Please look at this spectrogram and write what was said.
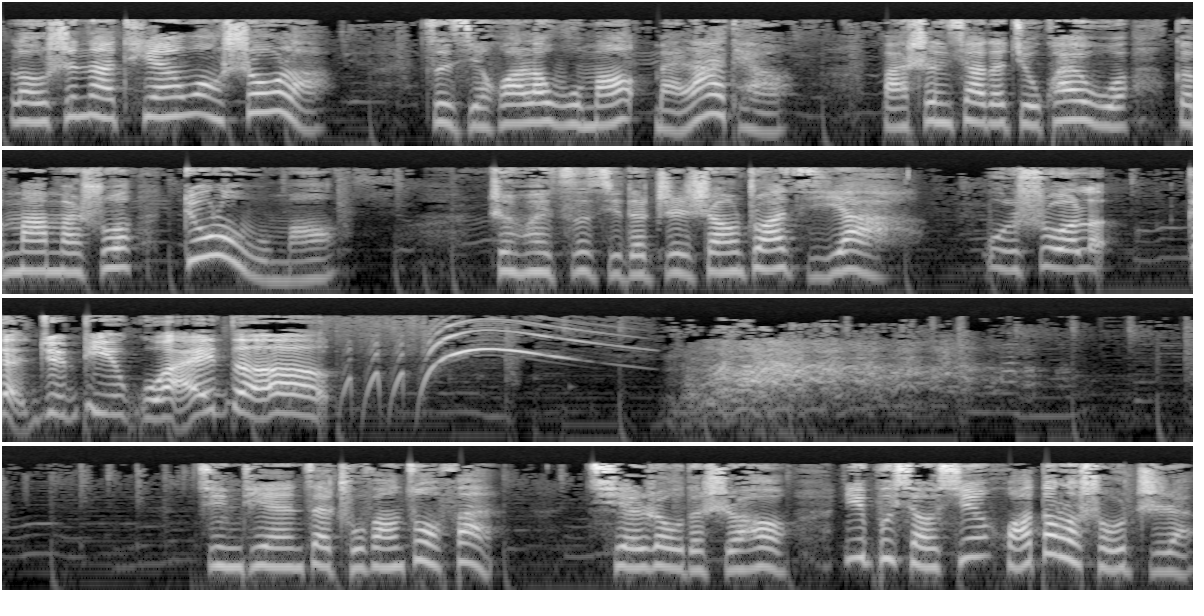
老师那天忘收了。自己花了五毛买辣条，把剩下的九块五跟妈妈说丢了五毛，真为自己的智商抓急呀！不说了，感觉屁股还疼。今天在厨房做饭，切肉的时候一不小心划到了手指，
